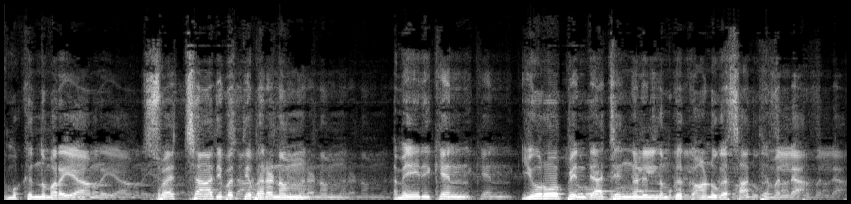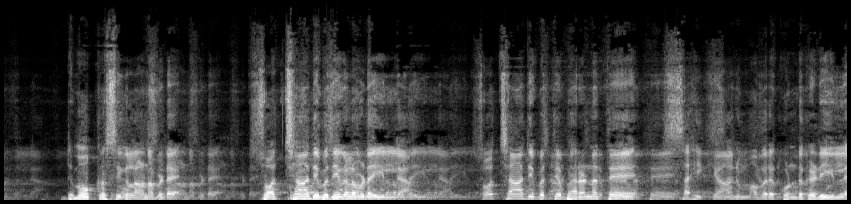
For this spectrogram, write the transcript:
നമുക്കിന്നും അറിയാം സ്വേച്ഛാധിപത്യ ഭരണം അമേരിക്കൻ യൂറോപ്യൻ രാജ്യങ്ങളിൽ നമുക്ക് കാണുക സാധ്യമല്ല. ഡെമോക്രസികളാണ് അവിടെ സ്വച്ഛാധിപതികൾ അവിടെയില്ല സ്വച്ഛാധിപത്യ ഭരണത്തെ സഹിക്കാനും അവരെ കൊണ്ട് കഴിയില്ല.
